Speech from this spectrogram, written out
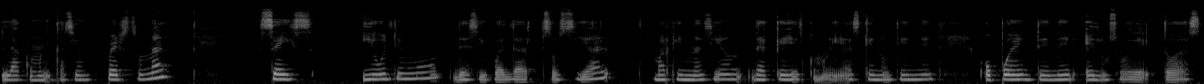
la comunicación personal. 6. Y último, desigualdad social, marginación de aquellas comunidades que no tienen o pueden tener el uso de todas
